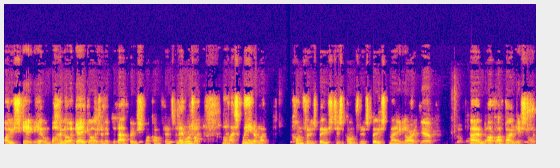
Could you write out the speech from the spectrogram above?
I used to get hit on by a lot of gay guys, and it, that boosted my confidence. And everyone's like, "Oh, that's weird." I'm like, "Confidence boost is a confidence boost, mate." Like, yeah. and I've, I've noticed like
